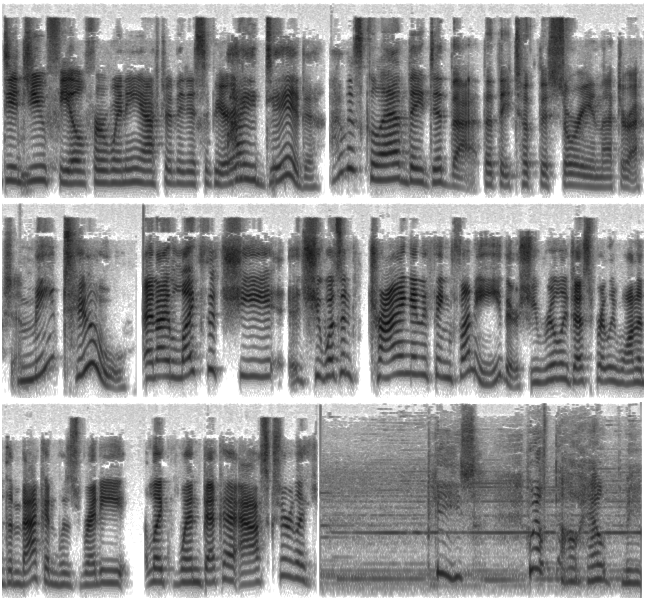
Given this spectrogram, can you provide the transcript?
Did you feel for Winnie after they disappeared? I did. I was glad they did that, that they took the story in that direction. Me too. And I liked that she she wasn't trying anything funny either. She really desperately wanted them back and was ready like when Becca asks her like Please, wilt thou help me?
